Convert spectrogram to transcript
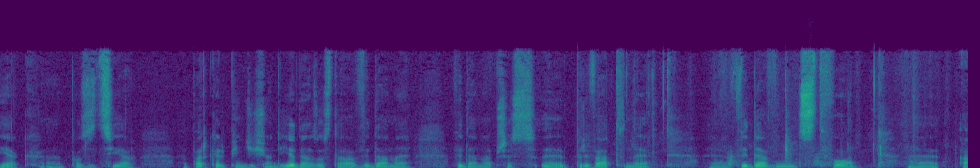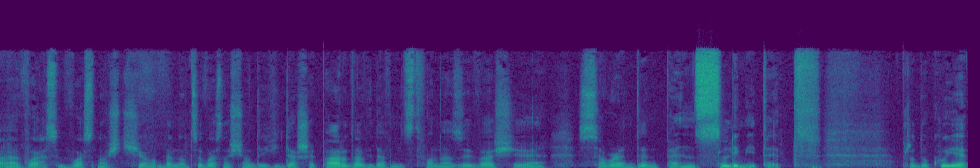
jak e, pozycja Parker 51, została wydane, wydana przez e, prywatne wydawnictwo, e, własnością, będące własnością Davida Sheparda. Wydawnictwo nazywa się Sarandon Pens Limited. Produkuje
